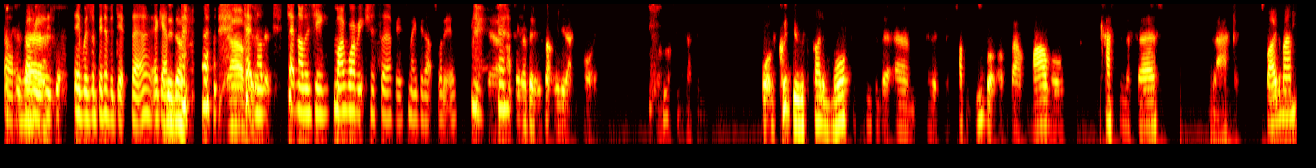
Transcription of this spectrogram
Oh, sorry, uh, it- was a bit of a dip there again. uh, Techno- technology, my Warwickshire service, maybe that's what it is. Yeah, I think I said it's not really that important. It's one of those things that can- What we could do, we could kind of morph this into the, um, the, the topic brought about Marvel casting the first black Spider-Man.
